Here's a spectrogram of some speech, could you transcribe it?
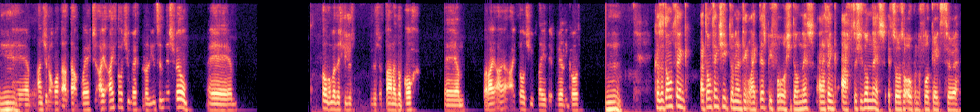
Mm. Um, and you know what? That that works. I, I thought she worked brilliant in this film. Um, don't know whether she was she was a fan of the book, um, but I, I, I thought she played it really good. Because I don't think I don't think she'd done anything like this before she'd done this, and I think after she done this, it sort of opened the floodgates to her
